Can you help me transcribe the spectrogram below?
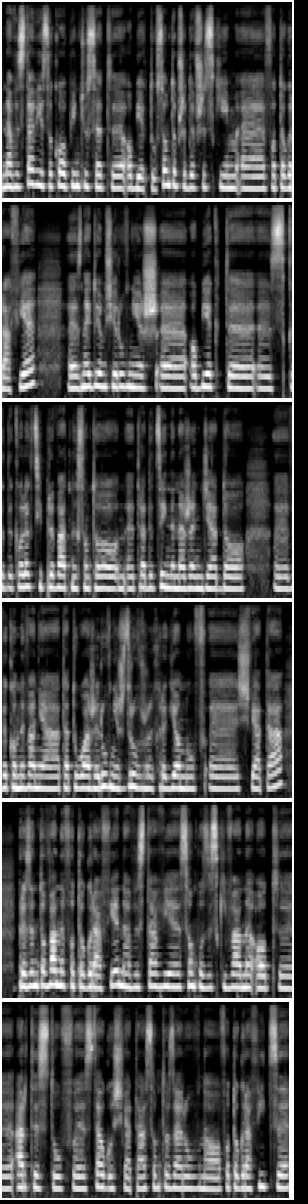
Na wystawie jest około 500 e, obiektów. Są to przede wszystkim e, fotografie. E, znajdują się również obiekty z kolekcji prywatnych. Są to tradycyjne narzędzia do wykonywania tatuaży również z różnych regionów świata. Prezentowane fotografie na wystawie są pozyskiwane od artystów z całego świata. Są to zarówno fotograficy,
